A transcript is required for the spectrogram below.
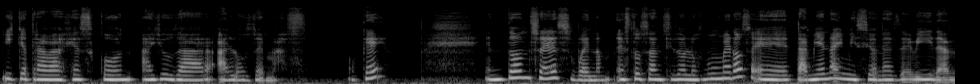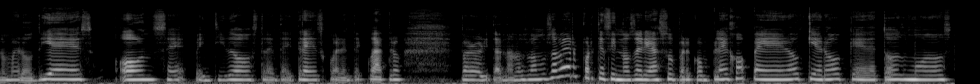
y que trabajes con ayudar a los demás. ¿Ok? Entonces, bueno, estos han sido los números. Eh, también hay misiones de vida, número 10, 11, 22, 33, 44. Pero ahorita no los vamos a ver porque si no sería súper complejo. Pero quiero que de todos modos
